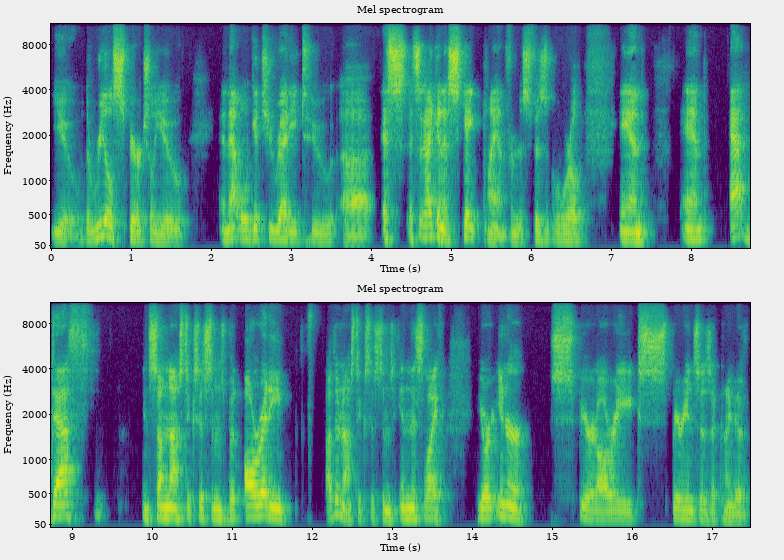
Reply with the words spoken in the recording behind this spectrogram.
you, the real spiritual you, and that will get you ready to. Uh, it's, it's like an escape plan from this physical world, and and at death, in some Gnostic systems, but already other Gnostic systems in this life, your inner spirit already experiences a kind of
